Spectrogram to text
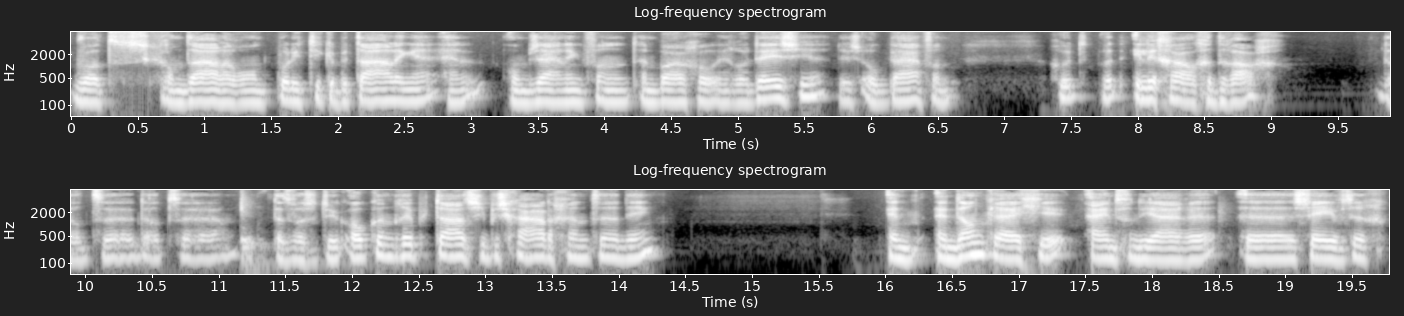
wat schandalen rond politieke betalingen en omzeiling van het embargo in Rhodesië. Dus ook daarvan, goed, wat illegaal gedrag. Dat, uh, dat, uh, dat was natuurlijk ook een reputatiebeschadigend ding. En, en dan krijg je eind van de jaren 70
